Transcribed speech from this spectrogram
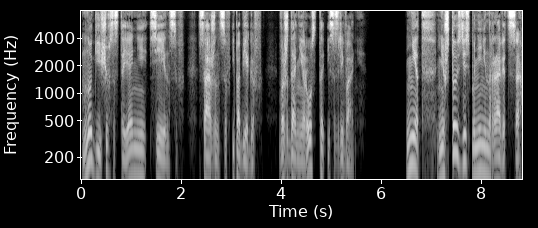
многие еще в состоянии сеянцев, саженцев и побегов, в ожидании роста и созревания. «Нет, ничто здесь мне не нравится»,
